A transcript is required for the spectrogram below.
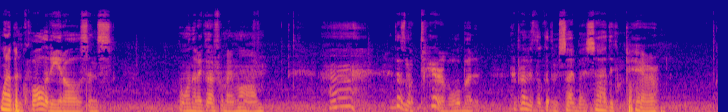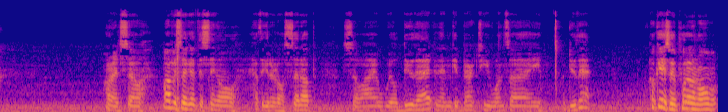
went up in quality at all since the one that I got from my mom. Uh, it doesn't look terrible, but I'd probably look at them side by side to compare. All right, so obviously I got this thing all, have to get it all set up. So I will do that and then get back to you once I do that. Okay, so I put on all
